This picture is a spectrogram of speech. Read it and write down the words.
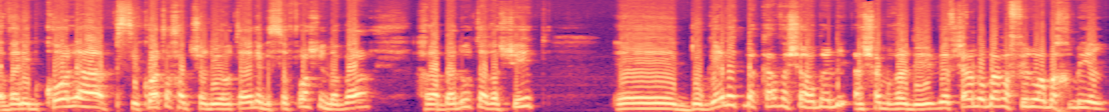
אבל עם כל הפסיקות החדשניות האלה, בסופו של דבר הרבנות הראשית אה, דוגלת בקו השמרני, השמרני, ואפשר לומר אפילו המחמיר.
